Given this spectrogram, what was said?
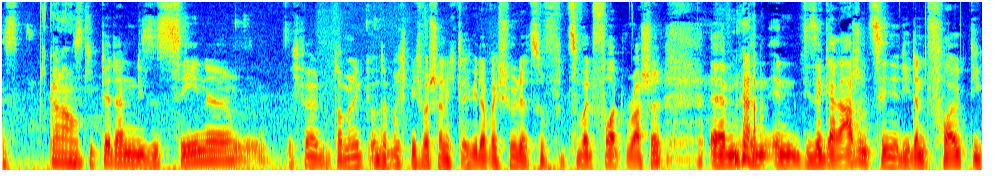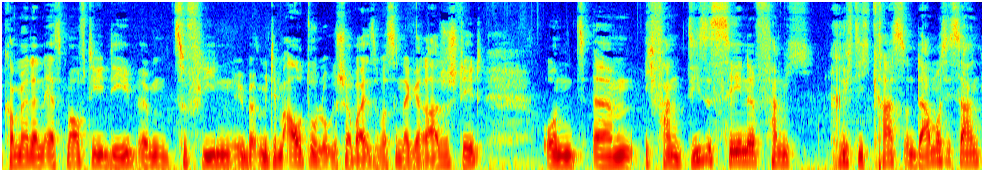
Es, genau. Es gibt ja dann diese Szene, ich Dominik unterbricht mich wahrscheinlich gleich wieder, weil ich schon wieder zu, zu weit fortrushe. Ähm, in, in diese Garagenszene, die dann folgt, die kommen ja dann erstmal auf die Idee, ähm, zu fliehen über, mit dem Auto, logischerweise, was in der Garage steht. Und ähm, ich fand diese Szene, fand ich richtig krass. Und da muss ich sagen,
